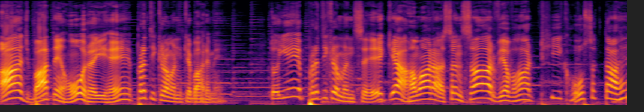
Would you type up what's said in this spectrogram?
आज बातें हो रही है प्रतिक्रमण के बारे में। तो ये प्रतिक्रमण से क्या हमारा संसार व्यवहार ठीक हो सकता है?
